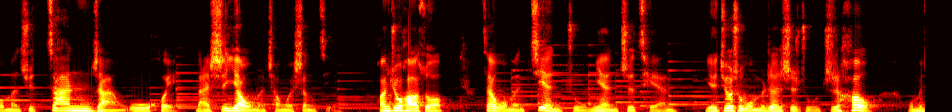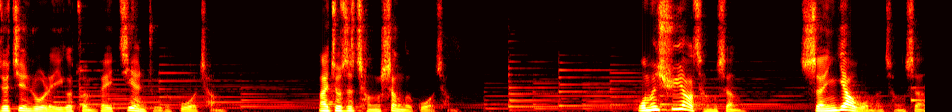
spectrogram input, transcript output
我们去沾染污秽，乃是要我们成为圣洁。”换句话说，在我们见主面之前，也就是我们认识主之后，我们就进入了一个准备见主的过程，那就是成圣的过程。我们需要成圣，神要我们成圣。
